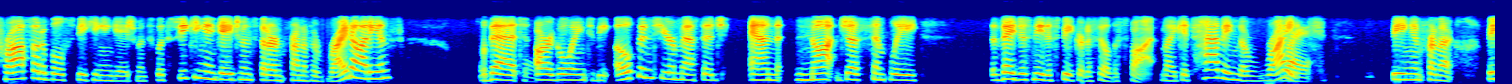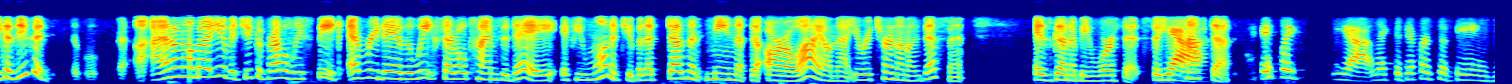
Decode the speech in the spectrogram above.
profitable speaking engagements, with speaking engagements that are in front of the right audience, that are going to be open to your message and not just simply they just need a speaker to fill the spot. Like it's having the right, right. being in front of because you could I don't know about you, but you could probably speak every day of the week, several times a day, if you wanted to. But that doesn't mean that the ROI on that, your return on investment, is going to be worth it. So you yeah. have to. It's like yeah, like the difference of being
